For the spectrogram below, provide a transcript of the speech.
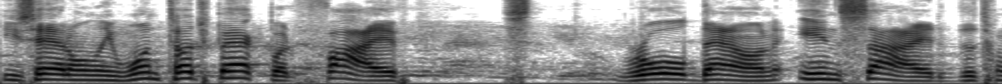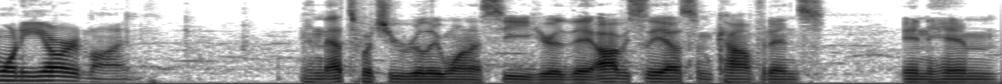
he's had only one touchback, but five rolled down inside the 20 yard line. And that's what you really want to see here. They obviously have some confidence in him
